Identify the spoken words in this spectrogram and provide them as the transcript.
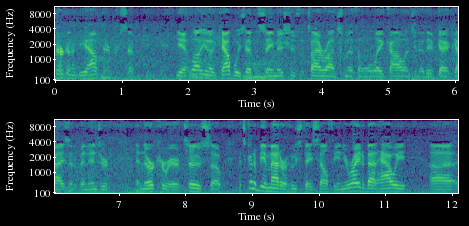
they're going to be out there for 17 games. Yeah, well, you know, the Cowboys have the same issues with Tyron Smith and La'el Collins. You know, they've got guys that have been injured in their career too. So it's going to be a matter of who stays healthy. And you're right about Howie. Uh,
